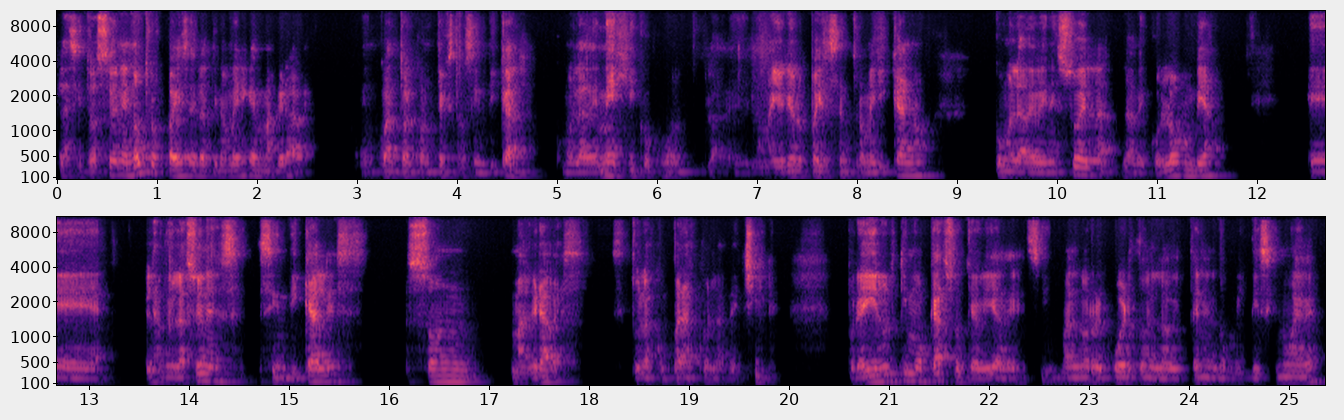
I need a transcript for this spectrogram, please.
la situación en otros países de Latinoamérica es más grave en cuanto al contexto sindical, como la de México, como la mayoría de los países centroamericanos, como la de Venezuela, la de Colombia. Eh, las violaciones sindicales son más graves si tú las comparas con las de Chile. Por ahí el último caso que había, de, si mal no recuerdo, en la OIT en el 2019,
